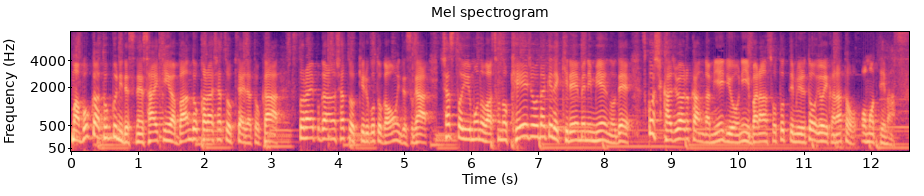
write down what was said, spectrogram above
まあ僕は特にですね最近はバンドカラーシャツを着たりだとかストライプ柄のシャツを着ることが多いんですがシャツというものはその形状だけできれいめに見えるので少しカジュアル感が見えるようにバランスをとってみると良いかなとと思っています。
